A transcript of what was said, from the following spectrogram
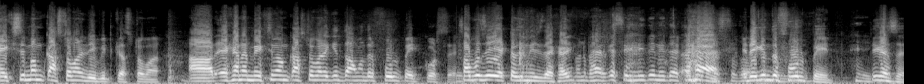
ম্যাক্সিমাম কাস্টমার রিপিট কাস্টমার আর এখানে ম্যাক্সিমাম কাস্টমার কিন্তু আমাদের ফুল পেড করছে সাপোজ এই একটা জিনিস দেখাই। মানে ভাইয়ের কাছে নিতে নিতে হ্যাঁ এটা কিন্তু ফুল পেড ঠিক আছে?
